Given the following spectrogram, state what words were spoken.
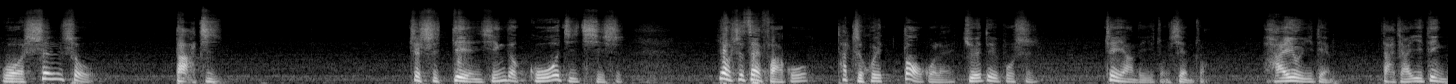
我深受打击。这是典型的国籍歧视。要是在法国，他只会倒过来，绝对不是。这样的一种现状，还有一点，大家一定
